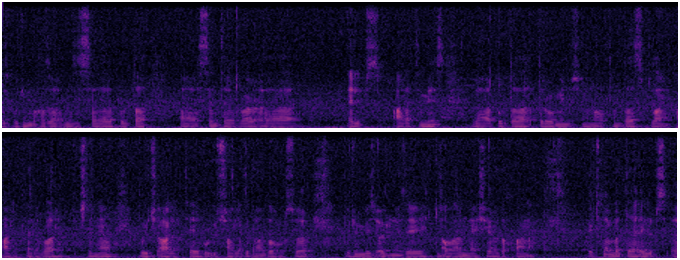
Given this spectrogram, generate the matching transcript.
biz bugün baxacağımız hissələr burada center var, ellips alətimiz və burada draw menüsünün altında spline alətləri var. 3 dənə bu üç aləti, bu üç aləti daha doğrusu bu gün biz öyrənəcəyik onların nə işə yaradıqlarını. İlk növbədə ellips ə, e,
